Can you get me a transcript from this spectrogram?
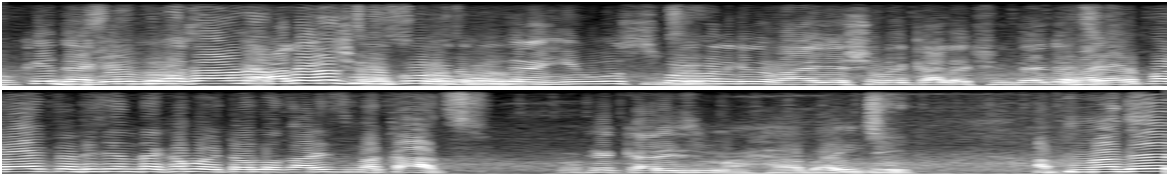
ওকে দেখেন কোনো কারণে আপনারা চেঞ্জ করতে পারবেন। হিউজ পরিমাণ কিন্তু ভাইদের সবাই কালেকশন তাই তো ভাই? এরপর একটা ডিজাইন দেখাবো এটা হলো কারিজমা কাজ। ওকে কারিজমা হ্যাঁ ভাই। জি। আপনাদের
